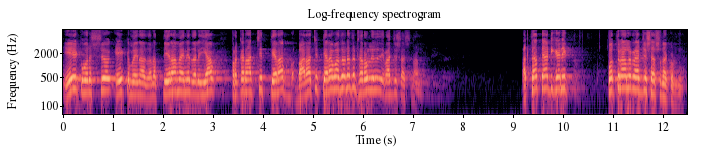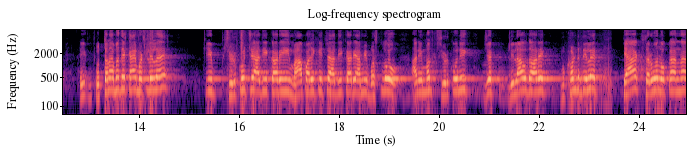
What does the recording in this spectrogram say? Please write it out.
एक वर्ष एक महिना झाला तेरा महिने झाले. या प्रकरणाचे तेरा बाराचे तेरा वाजवण्याचं ठरवलेलं आहे राज्य शासनानं. आता त्या ठिकाणी पत्र आलं राज्य शासनाकडून. उत्तरामध्ये काय म्हटलेलं आहे? की सिडकोचे अधिकारी महापालिकेचे अधिकारी आम्ही बसलो आणि मग सिडकोनी जे लिलावद्वारे भूखंड दिलेत त्या सर्व लोकांना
